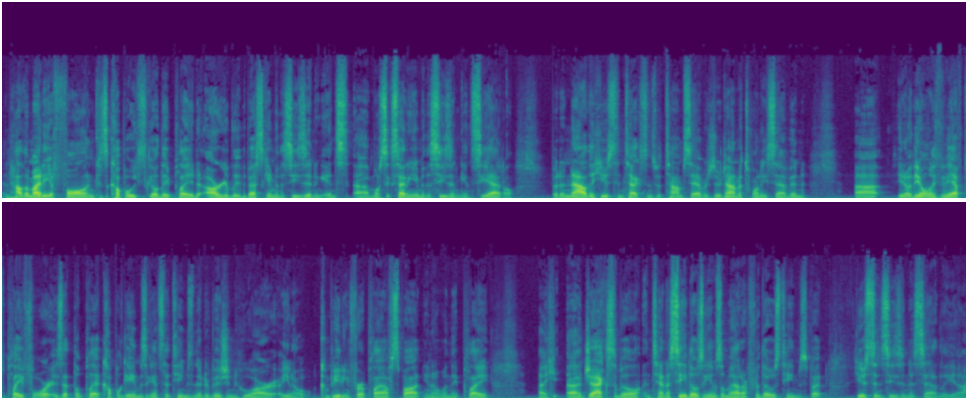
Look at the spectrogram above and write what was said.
and how the mighty have fallen, because a couple weeks ago they played arguably the best game of the season against, uh, most exciting game of the season against Seattle. But uh, now the Houston Texans with Tom Savage, they're down to 27. Uh, you know, the only thing they have to play for is that they'll play a couple games against the teams in their division who are, you know, competing for a playoff spot. You know, when they play uh, uh, Jacksonville and Tennessee, those games will matter for those teams. But Houston's season is sadly uh,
